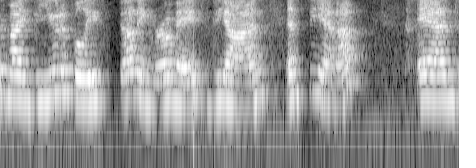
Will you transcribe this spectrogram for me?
with my beautifully stunning roommates, Dion and Sienna. And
